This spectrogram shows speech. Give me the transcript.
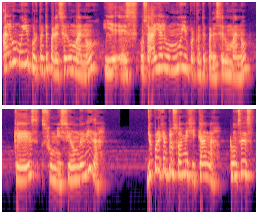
algo muy importante para el ser humano, y es, o sea, hay algo muy importante para el ser humano, que es su misión de vida. Yo, por ejemplo, soy mexicana, entonces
